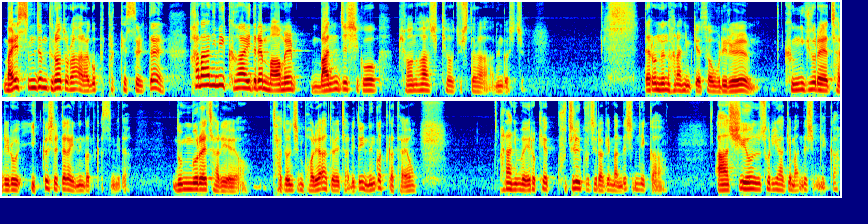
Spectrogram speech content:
말씀 좀 들어줘라라고 부탁했을 때 하나님이 그 아이들의 마음을 만지시고 변화시켜 주시더라는 것이죠. 때로는 하나님께서 우리를 긍휼의 자리로 이끄실 때가 있는 것 같습니다. 눈물의 자리예요. 자존심 버려야 될 자리도 있는 것 같아요. 하나님 왜 이렇게 구질구질하게 만드십니까? 아쉬운 소리 하게 만드십니까?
